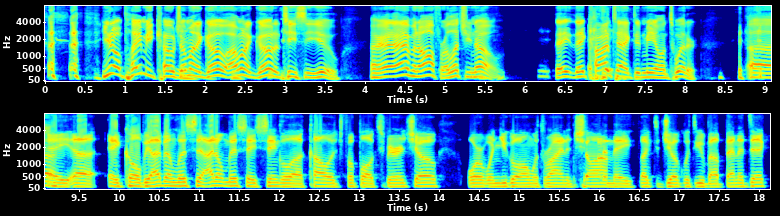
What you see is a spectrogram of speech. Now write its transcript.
you don't play me, coach. I'm gonna go. I'm gonna go to TCU. All right, I have an offer. I'll let you know. They they contacted me on Twitter. Uh, hey, uh, hey, Colby, I've been listening. I don't miss a single uh, college football experience show or when you go on with Ryan and Sean and they like to joke with you about Benedict.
